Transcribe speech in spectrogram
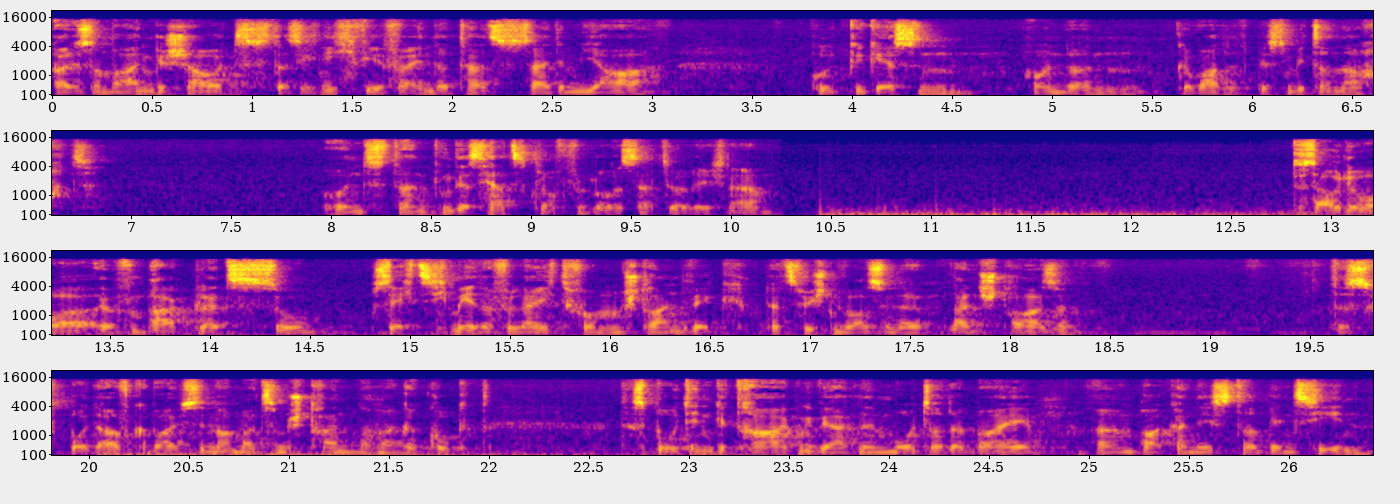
alles nochmal angeschaut, dass sich nicht viel verändert hat seit dem Jahr. Gut gegessen und dann gewartet bis Mitternacht. Und dann ging das Herzklopfen los natürlich. Ne? Das Auto war auf dem Parkplatz so 60 Meter vielleicht vom Strand weg. Dazwischen war so eine Landstraße. Das Boot aufgebaut, wir sind nochmal zum Strand, nochmal geguckt. Das Boot hingetragen, wir hatten einen Motor dabei, ein paar Kanister Benzin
